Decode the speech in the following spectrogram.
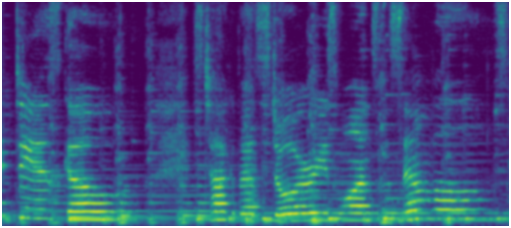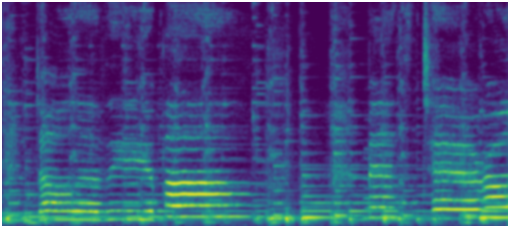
ideas go? Let's talk about stories, wants, and symbols, and all of the above. Myth, tarot,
